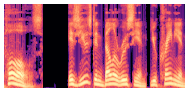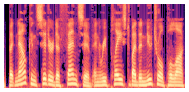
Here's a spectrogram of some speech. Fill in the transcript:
Poles is used in Belarusian, Ukrainian but now considered offensive and replaced by the neutral Polak,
